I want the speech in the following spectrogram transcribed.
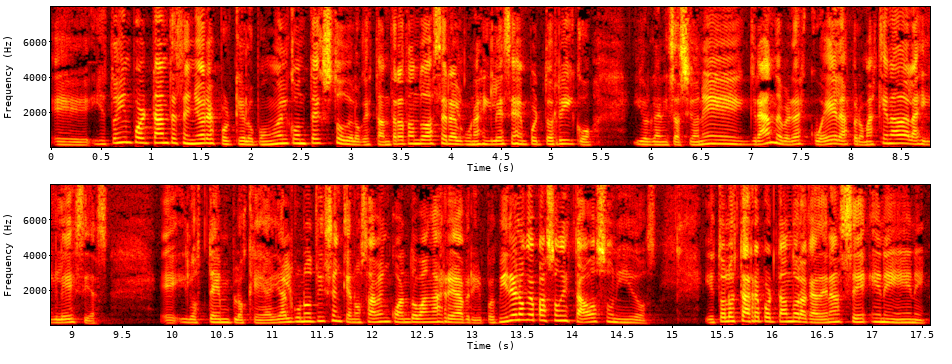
Eh, y esto es importante, señores, porque lo pongo en el contexto de lo que están tratando de hacer algunas iglesias en Puerto Rico y organizaciones grandes, ¿verdad? Escuelas, pero más que nada las iglesias eh, y los templos, que hay algunos dicen que no saben cuándo van a reabrir. Pues mire lo que pasó en Estados Unidos. Y esto lo está reportando la cadena CNN.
